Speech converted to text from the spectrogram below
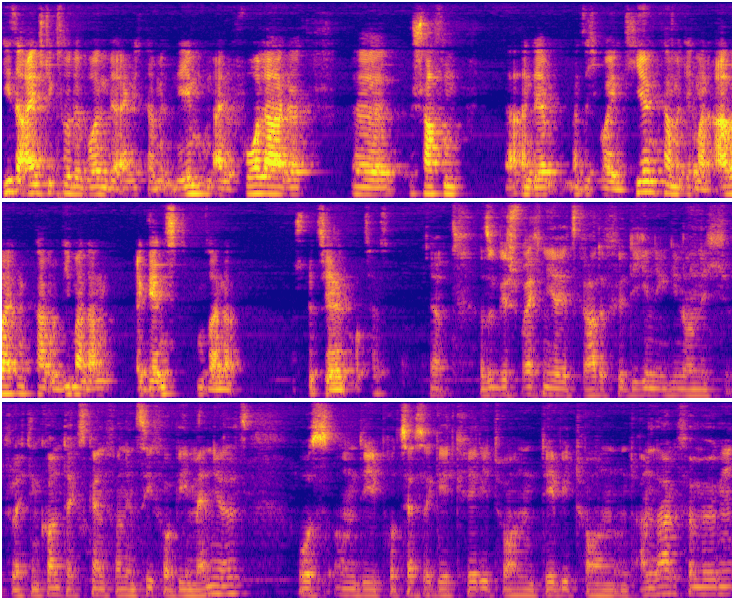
diese Einstiegshürde wollen wir eigentlich damit nehmen und eine Vorlage äh, schaffen, äh, an der man sich orientieren kann, mit der man arbeiten kann und die man dann ergänzt um seine speziellen Prozesse. Ja, also wir sprechen hier jetzt gerade für diejenigen, die noch nicht vielleicht den Kontext kennen von den C4B Manuals, wo es um die Prozesse geht, Kreditoren, Debitoren und Anlagevermögen.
